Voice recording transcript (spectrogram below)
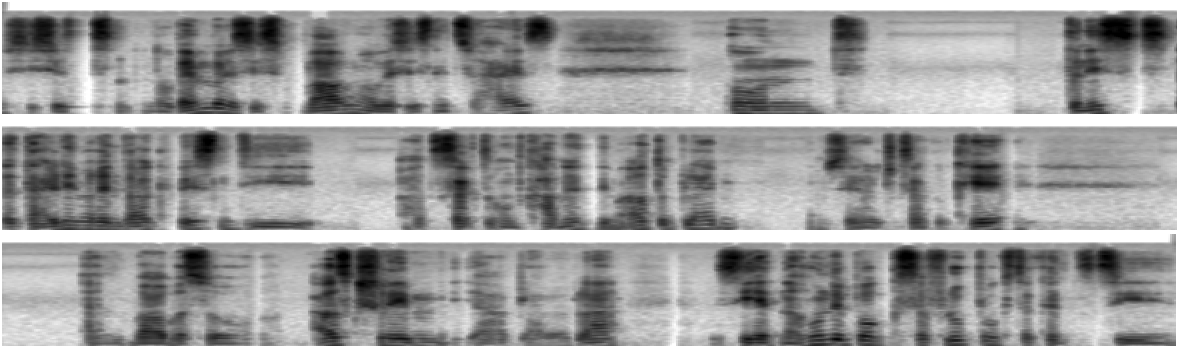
Es ist jetzt November, es ist warm, aber es ist nicht so heiß. Und dann ist eine Teilnehmerin da gewesen, die hat gesagt, der Hund kann nicht im Auto bleiben. Haben sie halt gesagt, okay. Ähm, war aber so ausgeschrieben, ja, bla bla bla. Sie hätten eine Hundebox, eine Flugbox, da könnten sie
